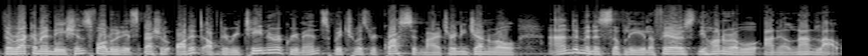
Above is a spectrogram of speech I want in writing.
The recommendations followed a special audit of the retainer agreements which was requested by Attorney General and the Minister of Legal Affairs, the Honorable Anil Nandlal.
